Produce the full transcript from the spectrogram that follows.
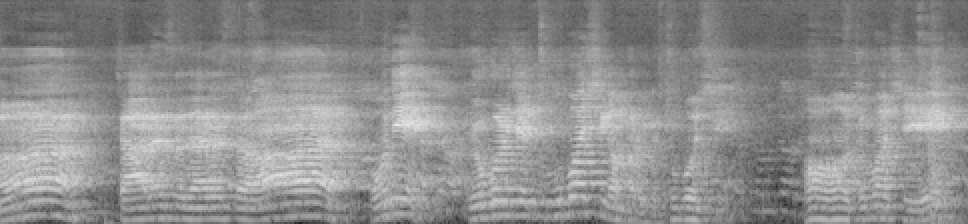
아, 잘했어, 잘했어. 아, 언니, 요걸 이제 두 번씩 한 말이에요, 두 번씩. 어, 두 번씩.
